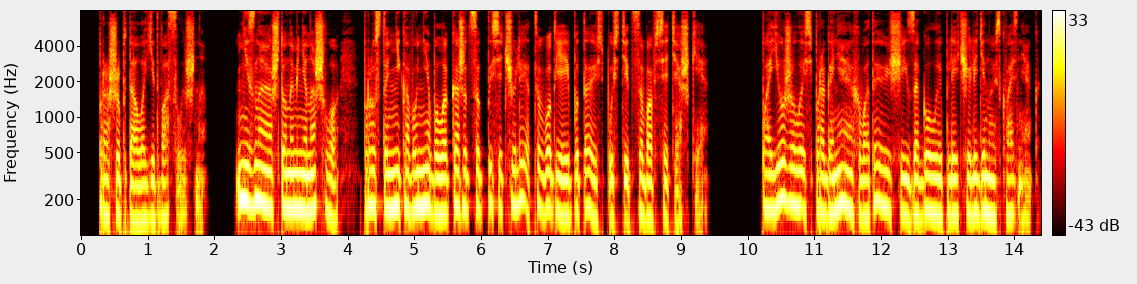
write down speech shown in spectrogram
— прошептала едва слышно. «Не знаю, что на меня нашло. Просто никого не было, кажется, тысячу лет, вот я и пытаюсь пуститься во все тяжкие». Поежилась, прогоняя хватающий за голые плечи ледяной сквозняк.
